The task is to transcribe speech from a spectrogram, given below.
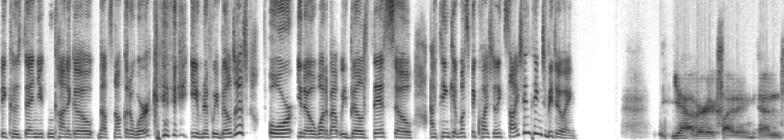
because then you can kind of go that's not going to work even if we build it or you know what about we build this? So i think it must be quite an exciting thing to be doing. Yeah very exciting. And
